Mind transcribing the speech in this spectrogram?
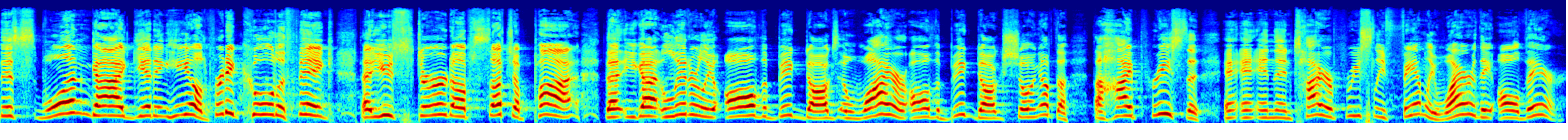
this one guy getting healed. Pretty cool to think that you stirred up such a pot that you got literally all the big dogs. And why are all the big dogs showing up? The, the high priest the, and, and the entire priestly family, why are they all there?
